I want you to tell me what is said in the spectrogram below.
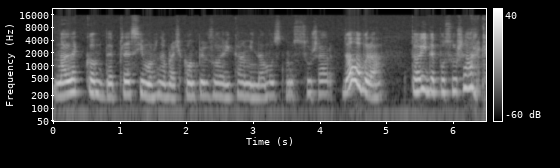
Na lekką depresję można brać kąpiel z olejkami, na mocną suszarkę. Dobra, to idę po suszarkę.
